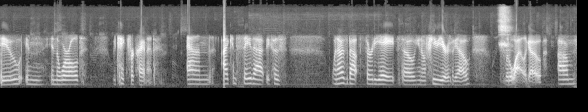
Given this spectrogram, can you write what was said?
do in in the world we take for granted. And I can say that because when I was about 38, so, you know, a few years ago, a little while ago, um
